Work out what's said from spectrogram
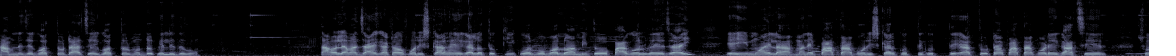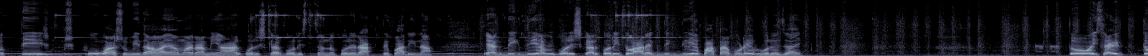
সামনে যে গর্তটা আছে, ওই গর্তর মধ্যে ফেলে দেবো। তাহলে আমার জায়গাটাও পরিষ্কার হয়ে গেল। তো কি করব বলো? আমি তো পাগল হয়ে যাই এই ময়লা মানে পাতা পরিষ্কার করতে করতে। এতটা পাতা পড়ে গাছের। সত্যি খুব অসুবিধা হয় আমার। আমি আর পরিষ্কার, পরিচ্ছন্ন করে রাখতে পারি না। একদিক দিয়ে আমি পরিষ্কার করি তো আরেক দিক দিয়ে পাতা পড়ে ভরে যায়। তো ওই সাইড তো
